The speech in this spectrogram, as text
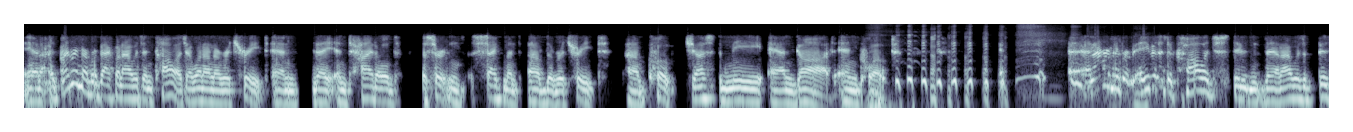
And I, I, remember back when I was in college, I went on a retreat and they entitled a certain segment of the retreat, um, quote, just me and God, end quote. and I remember even as a college student then, I was a bit,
